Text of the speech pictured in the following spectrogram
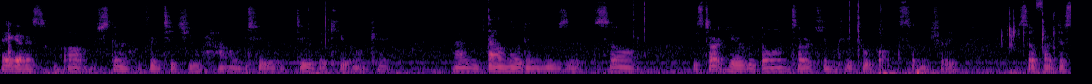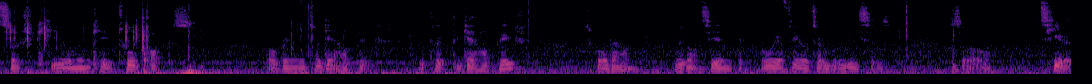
Hey guys, uh, I'm just gonna quickly teach you how to do the QMK and download and use it. So we start here, we go into our QMK toolbox. Let me show you. So if I just search QMK toolbox, it'll bring me to a GitHub page. We click the GitHub page, scroll down, we don't see anything, but we have to go to releases. So it's here, the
